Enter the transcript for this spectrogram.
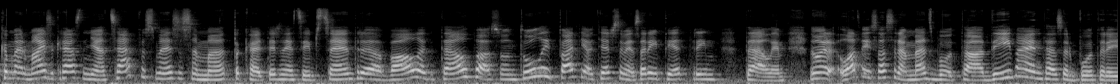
Kamēr maize krāsniņā cepas, mēs esam atpakaļ tirzniecības centra valeta telpās un tūlīt pat jau ķersimies arī pie trim tēliem. Nu, ar Latvijas vasarām mēdz būt tā dīvaini, tās var būt arī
